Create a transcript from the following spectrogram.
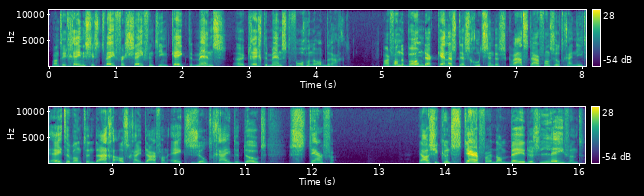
Want in Genesis 2, vers 17 keek de mens, uh, kreeg de mens de volgende opdracht. Maar van de boom der kennis des goeds en des kwaads, daarvan zult gij niet eten, want ten dagen als gij daarvan eet, zult gij de dood sterven. Ja, als je kunt sterven, dan ben je dus levend.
